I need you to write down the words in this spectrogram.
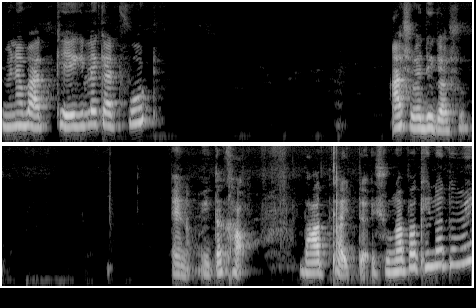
তুমি না ভাত খেয়ে গেলে ক্যাট ফুড আসো, এদিকে আসো। এ নাও, এটা খাও। ভাত খাইতে হয়। সোনা পাখি না তুমি?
